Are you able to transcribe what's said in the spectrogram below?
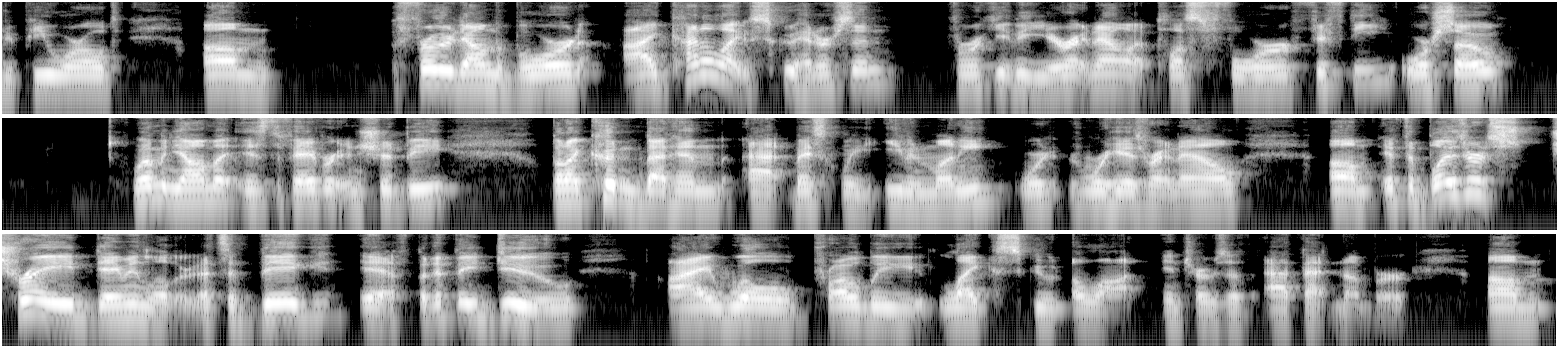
MVP world. Um, further down the board, I kind of like Scoot Henderson for rookie of the year right now at plus 450 or so. Wembanyama is the favorite and should be, but I couldn't bet him at basically even money where, where he is right now. Um, if the Blazers trade Damian Lillard, that's a big if, but if they do, I will probably like Scoot a lot in terms of at that number. Um,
